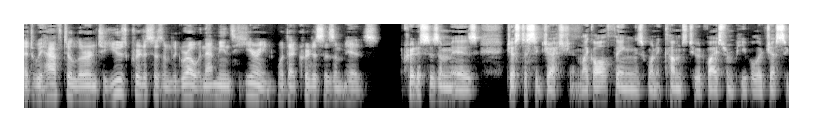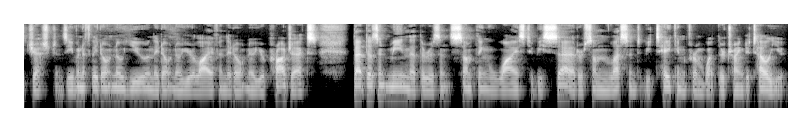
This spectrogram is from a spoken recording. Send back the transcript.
that we have to learn to use criticism to grow, and that means hearing what that criticism is. Criticism is just a suggestion. Like all things, when it comes to advice from people, are just suggestions. Even if they don't know you and they don't know your life and they don't know your projects, that doesn't mean that there isn't something wise to be said or some lesson to be taken from what they're trying to tell you.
